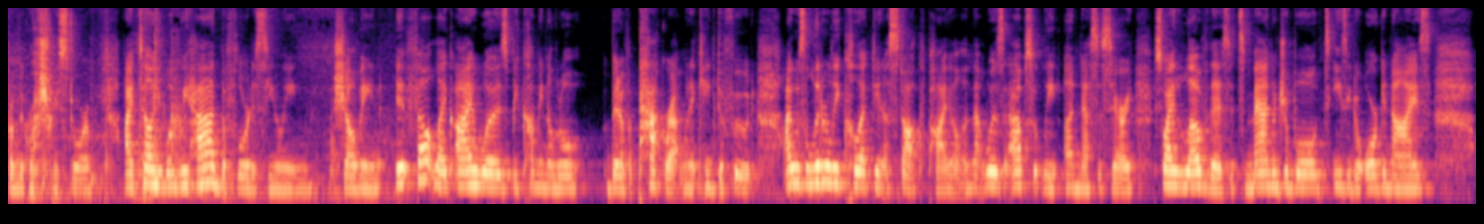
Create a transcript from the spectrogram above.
from the grocery store. I tell you, when we had the floor to ceiling shelving, it felt like I was becoming a little bit of a pack rat when it came to food. I was literally collecting a stockpile, and that was absolutely unnecessary. So I love this. It's manageable, it's easy to organize.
